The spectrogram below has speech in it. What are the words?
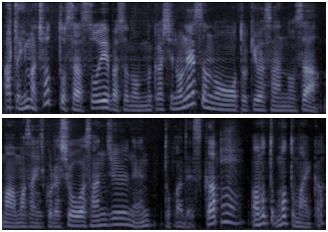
あと今ちょっとさそういえばその昔のねその常盤さんのさ、まあ、まさにこれは昭和30年とかですか、ええ。あもっともっと前か？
